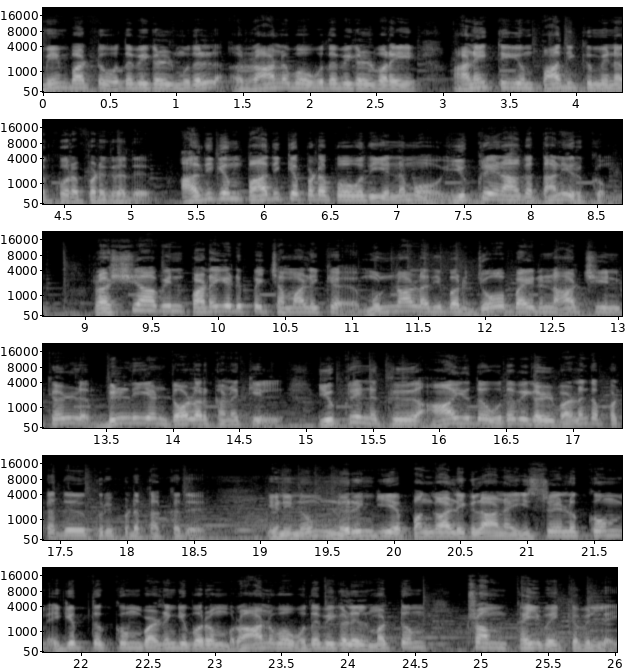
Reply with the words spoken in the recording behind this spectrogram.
மேம்பாட்டு உதவிகள் முதல் ராணுவ உதவிகள் வரை அனைத்தையும் பாதிக்கும் என கூறப்படுகிறது. அதிகம் பாதிக்கப்பட போவது என்னமோ யுக்ரைனாகத்தான் இருக்கும். ரஷ்யாவின் படையெடுப்பை சமாளிக்க முன்னாள் அதிபர் ஜோ பைடன் ஆட்சியின் கீழ் பில்லியன் டாலர் கணக்கில் யுக்ரைனுக்கு ஆயுத உதவிகள் வழங்கப்பட்டது குறிப்பிடத்தக்கது. எனினும் நெருங்கிய பங்காளிகளான இஸ்ரேலுக்கும் எகிப்துக்கும் வழங்கி வரும் ராணுவ உதவிகளில் மட்டும் ட்ரம்ப் கை வைக்கவில்லை.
